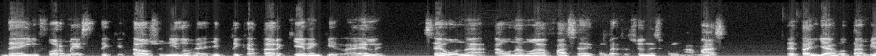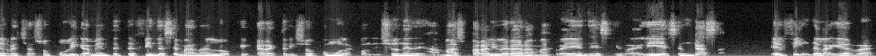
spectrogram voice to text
de informes de que Estados Unidos, Egipto y Qatar quieren que Israel se una a una nueva fase de conversaciones con Hamas. Netanyahu también rechazó públicamente este fin de semana lo que caracterizó como las condiciones de Hamas para liberar a más rehenes israelíes en Gaza, el fin de la guerra,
